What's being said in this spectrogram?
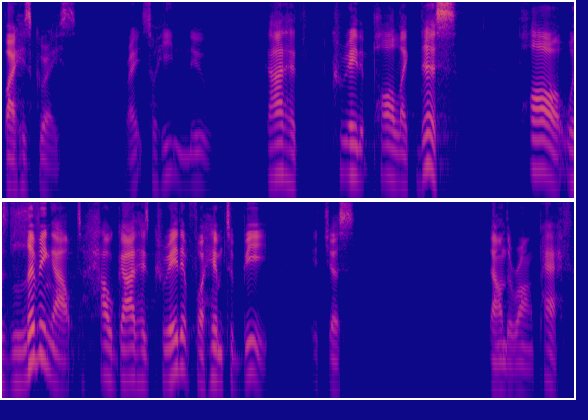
by his grace, right? So he knew God had created Paul like this. Paul was living out how God had created for him to be. It just down the wrong path.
